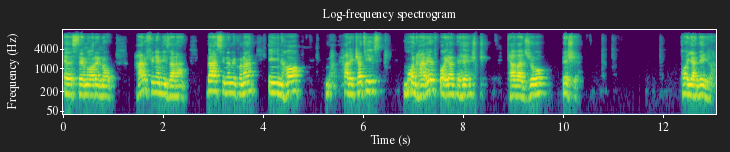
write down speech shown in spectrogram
استعمار نو حرفی نمی‌زنن بحثی نمی‌کنن اینها حرکتی است منحرف باید بهش توجه بشه. پاینده ایران.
